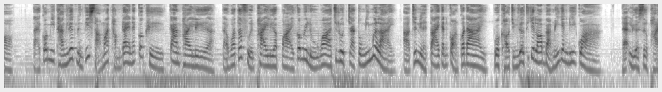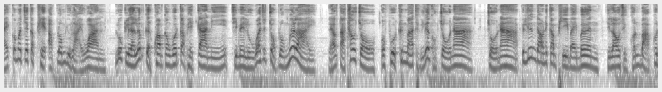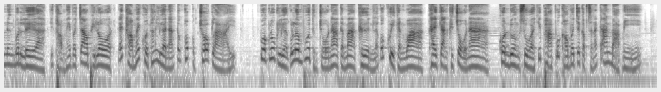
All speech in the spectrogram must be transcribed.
แต่ก็มีทางเลือกหนึ่งที่สามารถทำได้นั่นก็คือ การพายเรือ แต่ว่าถ้าฝืนพายเรือไปก็ไม่รู้ว่าจะหลุดจากตรงนี้เมื่อไหร่ อาจจะเหนื่อยตายกันก่อนก็ได้ พวกเขาจึงเลือกที่จะรอแบบนี้ยังดีกว่า และเรือเซอร์ไพรส์ก็มาเจอกับเขตอับลมอยู่หลายวัน ลูกเรือเริ่มเกิดความกังวลกับเหตุการณ์นี้ ที่ไม่รู้ว่าจะจบลงเมื่อไหร่ แล้วตาเท่าโจก็พูดขึ้นมาถึงเรื่องของโจนาโจนาเป็นเรื่องดาวในคัมภีร์ไบเบิล ที่เล่าถึงคนบาปคนหนึ่งบนเรือ ที่ทำให้พระเจ้าพิโรธและทำให้คนทั้งเรือนั้นต้องพบกับโชคร้าย พวกลูกเรือก็เริ่มพูดถึงโจนากันมากขึ้น แล้วก็คุยกันว่าใครกันคือโจนาคนดวงซวยที่พาพวกเขามาเจอกับสถานการณ์แบบนี้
